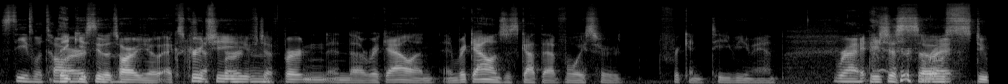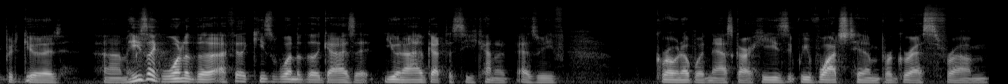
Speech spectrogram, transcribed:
Steve Letarte. Thank you, Steve Letarte, you know, ex crew chief, Burton. Jeff Burton, and uh, Rick Allen. And Rick Allen's just got that voice for freaking TV, man. Right. He's just so Right. stupid good. Um, he's like one of the, I feel like he's one of the guys that you and I have got to see kind of as we've grown up with NASCAR. He's, we've watched him progress from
